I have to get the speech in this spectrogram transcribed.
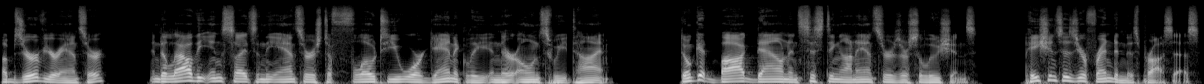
observe your answer, and allow the insights and the answers to flow to you organically in their own sweet time. Don't get bogged down insisting on answers or solutions. Patience is your friend in this process.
